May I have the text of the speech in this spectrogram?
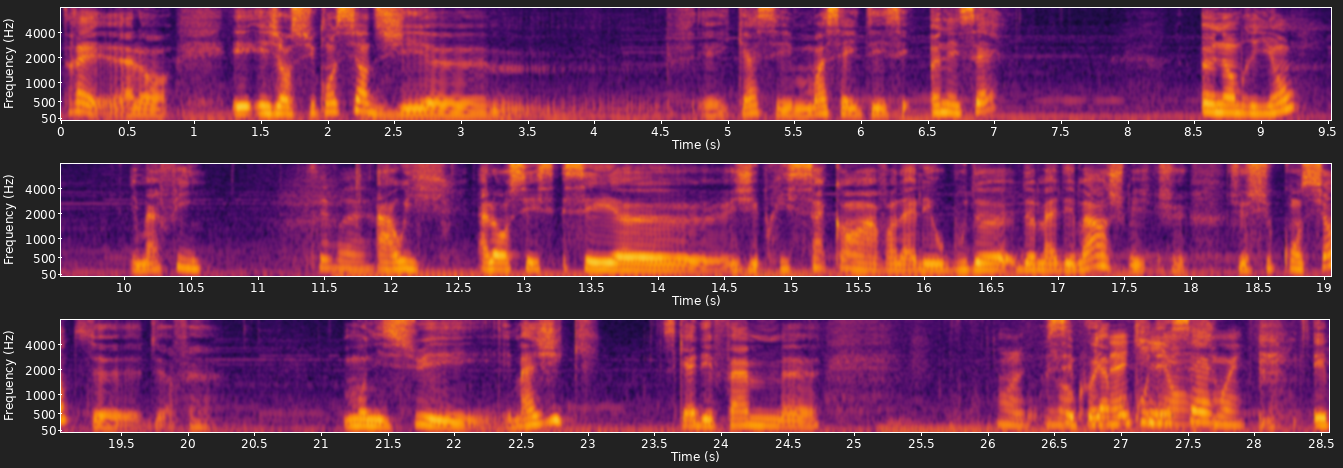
très. Alors, et, et j'en suis consciente. J'ai. Euh, Erika, c'est moi, ça a été, c'est un essai, un embryon et ma fille. C'est vrai. Ah oui. Alors, c'est, euh, j'ai pris cinq ans avant d'aller au bout de, de ma démarche, mais je, je suis consciente de, de- enfin, mon issue est, est magique. Parce qu'il y a des femmes, euh, Ouais. Il y a beaucoup d'essais. ouais. et,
